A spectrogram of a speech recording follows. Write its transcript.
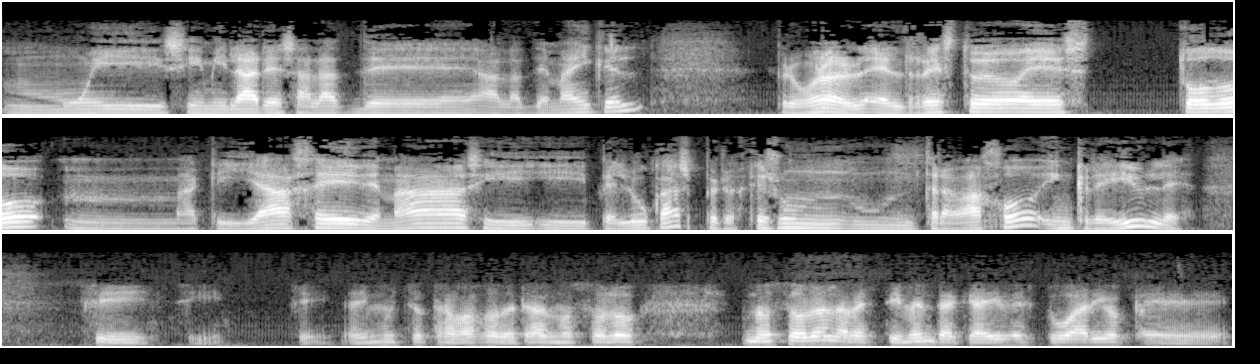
muy similares a las de a las de Michael, pero bueno, el, el resto es todo mm, maquillaje y demás y, y pelucas, pero es que es un, un trabajo increíble. Sí, sí, sí. Hay mucho trabajo detrás, no solo no solo en la vestimenta, que hay vestuario que,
